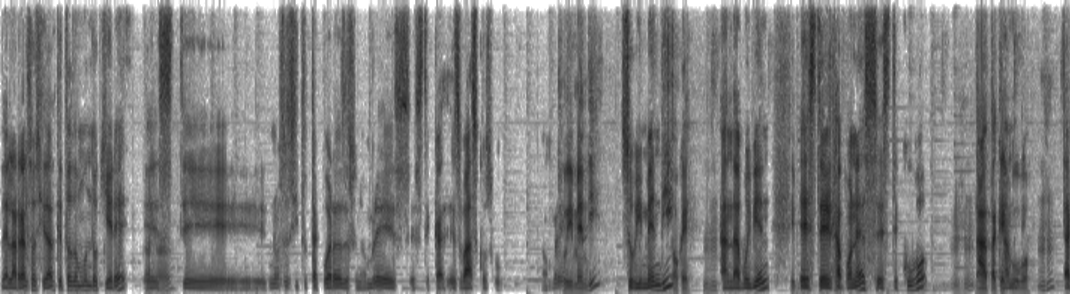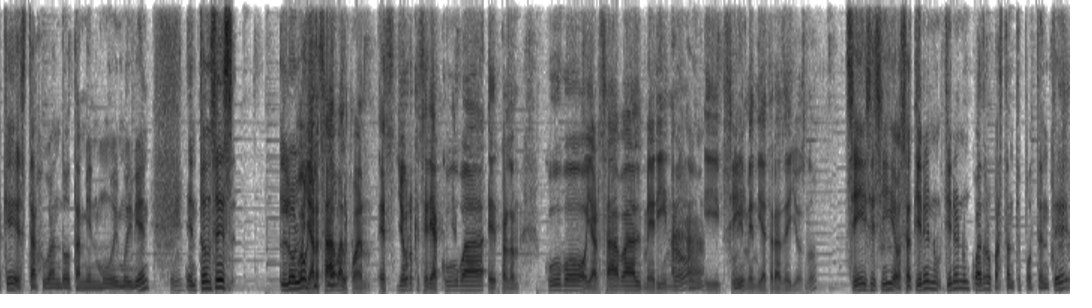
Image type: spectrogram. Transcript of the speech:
de la Real Sociedad que todo el mundo quiere. Ajá. Este. No sé si tú te acuerdas de su nombre. Es, este, es vasco su nombre. ¿Subimendi? Subimendi. Ok. Anda muy bien. sí, Este, el japonés, este, Kubo. ujú. Ah, ataque Am- cubo. ujú, Take está jugando también muy, muy bien. sí. Entonces, lo lógico. Oyarzábal, Juan. Es, yo creo que sería Cuba, eh, perdón, Cubo, Oyarzábal, Merino Ajá, y sí. Subimendi atrás de ellos, ¿no? Sí, sí, sí. O sea, tienen, un- tienen un cuadro bastante potente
